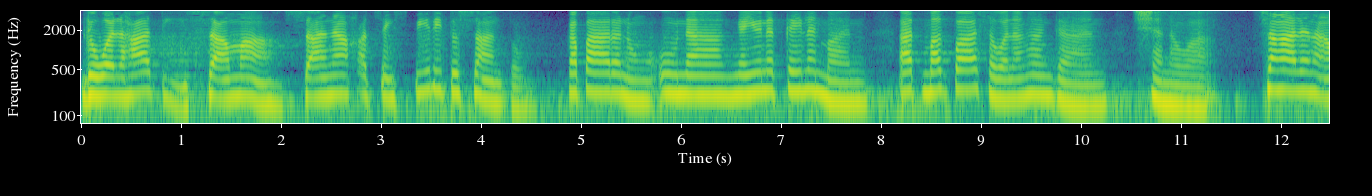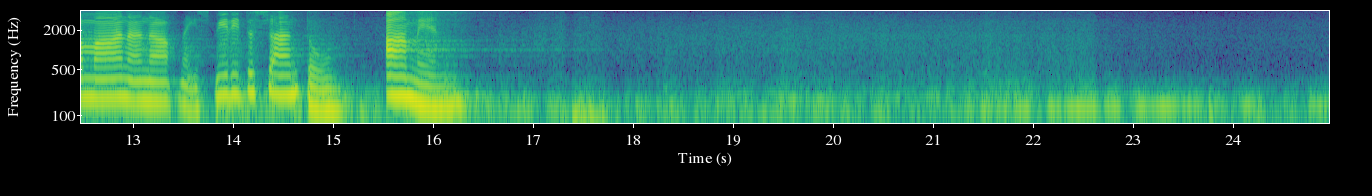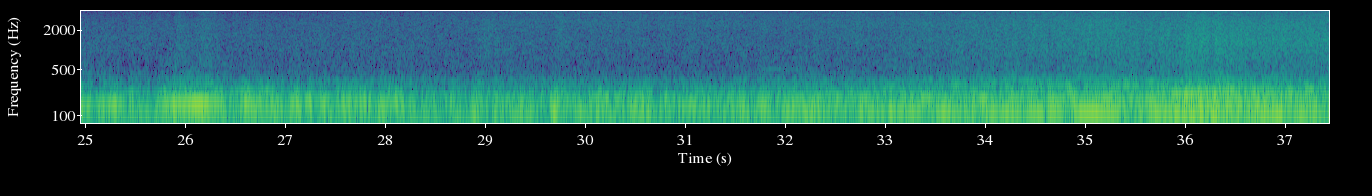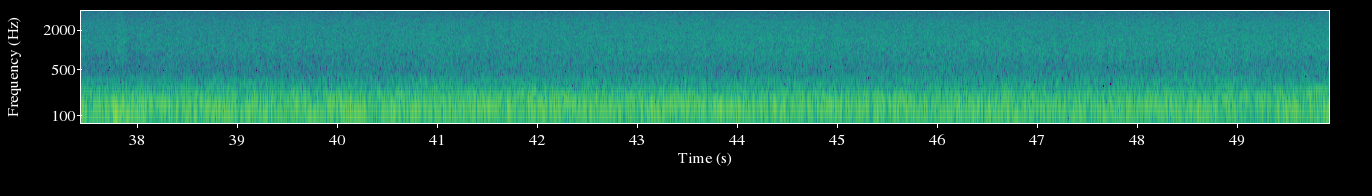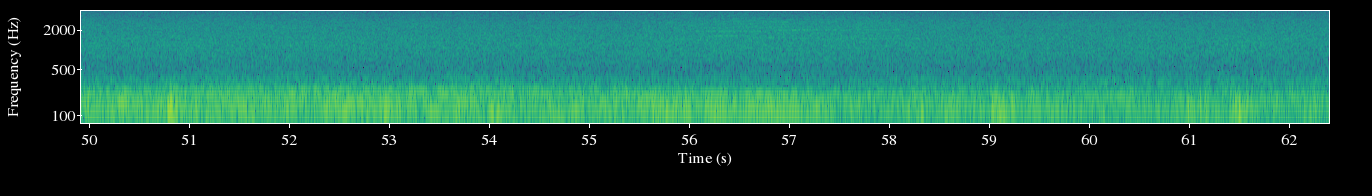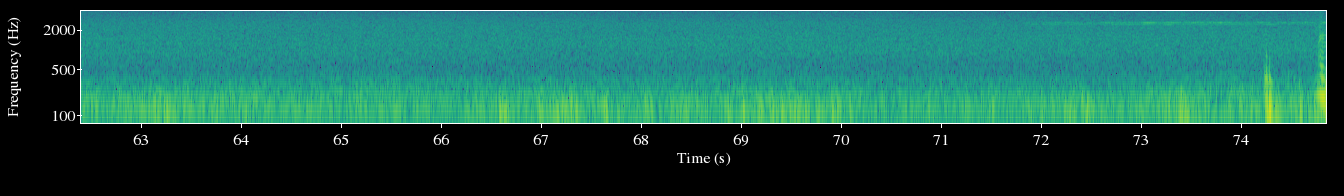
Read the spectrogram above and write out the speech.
Luwalhati, sama, sa anak at sa Espiritu Santo. Kapara nung una, ngayon at kailanman, at magpa sa walang hanggan, siya nawa. Sa ngalan ng Ama, na Anak, na Espiritu Santo. Amen.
